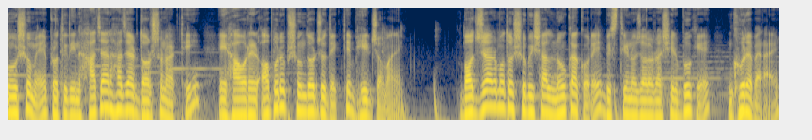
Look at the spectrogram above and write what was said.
মৌসুমে প্রতিদিন হাজার হাজার দর্শনার্থী এই হাওরের অপরূপ সৌন্দর্য দেখতে ভিড় জমায়। বজ্রার মতো সুবিশাল নৌকা করে বিস্তীর্ণ জলরাশির বুকে ঘুরে বেড়ায়।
